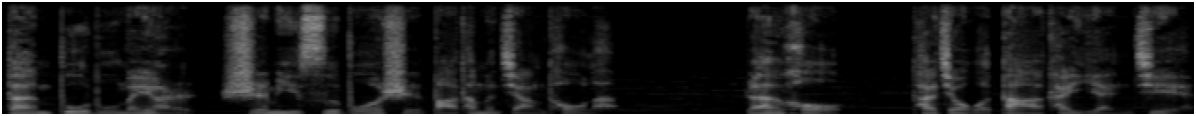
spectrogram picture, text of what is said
但布鲁梅尔·史密斯博士把他们讲透了。然后他叫我大开眼界。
